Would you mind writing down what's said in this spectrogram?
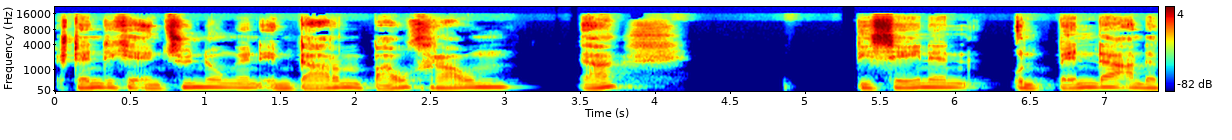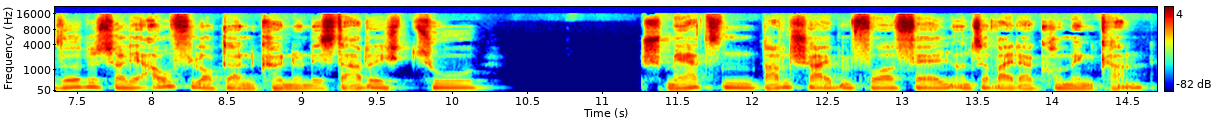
ständige Entzündungen im Darm, Bauchraum, ja, die Sehnen und Bänder an der Wirbelsäule auflockern können und es dadurch zu Schmerzen, Bandscheibenvorfällen und so weiter kommen kann.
